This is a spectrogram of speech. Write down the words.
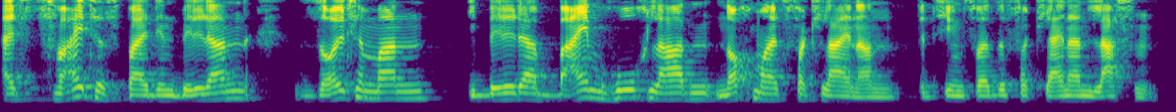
Als zweites bei den Bildern sollte man die Bilder beim Hochladen nochmals verkleinern bzw. verkleinern lassen.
